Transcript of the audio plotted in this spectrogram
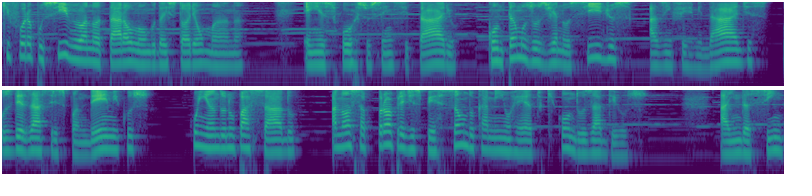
que fora possível anotar ao longo da história humana. Em esforço censitário, contamos os genocídios, as enfermidades, os desastres pandêmicos, cunhando no passado a nossa própria dispersão do caminho reto que conduz a Deus. Ainda assim,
